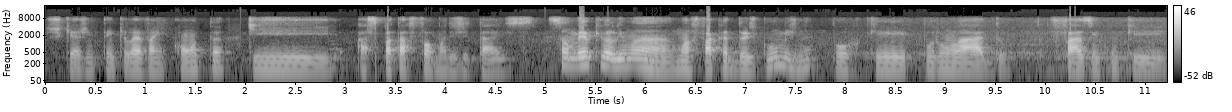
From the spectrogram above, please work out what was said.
Acho que a gente tem que levar em conta que as plataformas digitais são meio que ali uma, uma faca de dois gumes, né? Porque, por um lado, fazem com que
